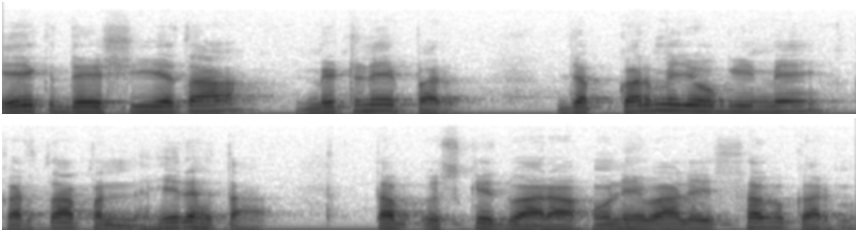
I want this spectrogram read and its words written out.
एक देशीयता मिटने पर जब कर्मयोगी में कर्तापन नहीं रहता, तब उसके द्वारा होने वाले सब कर्म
